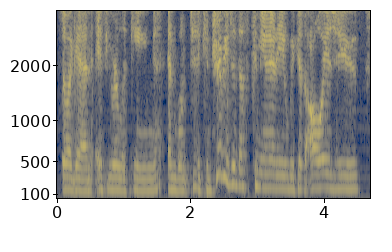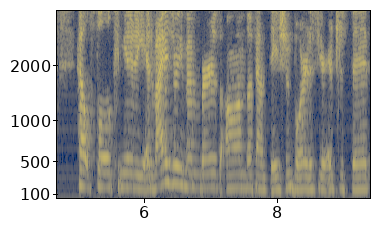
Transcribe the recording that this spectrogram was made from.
So again, if you are looking and want to contribute to this community, we could always use helpful community advisory members on the foundation board if you're interested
